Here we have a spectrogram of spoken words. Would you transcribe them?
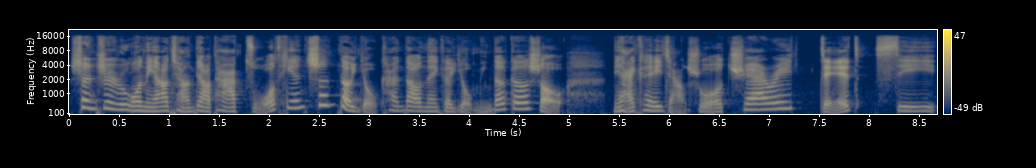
甚至如果你要强调他昨天真的有看到那个有名的歌手，你还可以讲说 Cherry did see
